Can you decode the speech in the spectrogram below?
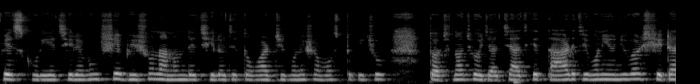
ফেস করিয়েছিল এবং সে ভীষণ আনন্দে ছিল যে তোমার জীবনে সমস্ত কিছু তছনছ হয়ে যাচ্ছে। আজকে তার জীবনে ইউনিভার্স সেটা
